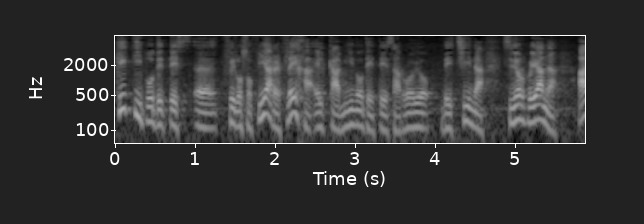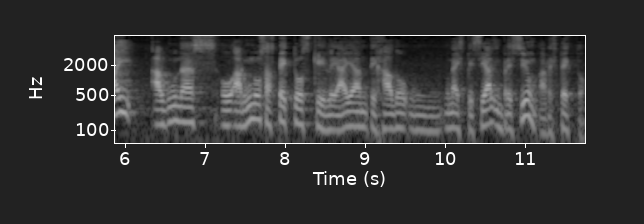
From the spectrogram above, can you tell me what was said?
¿Qué tipo de eh, filosofía refleja el camino de desarrollo de China? Señor Briana, ¿hay algunas o algunos aspectos que le hayan dejado una especial impresión al respecto?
